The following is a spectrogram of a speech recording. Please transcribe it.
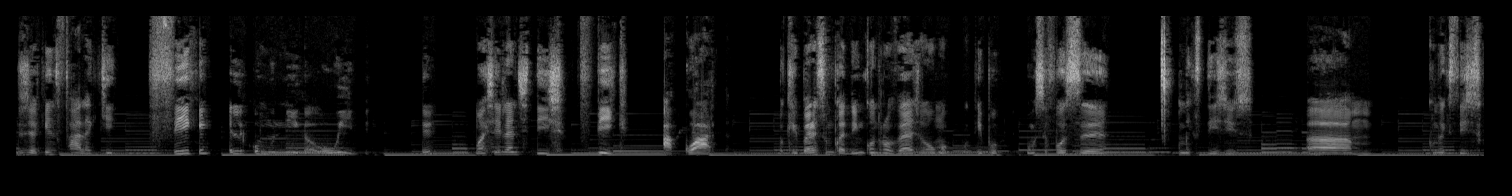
diz aqui, fala que fiquem, ele comunica o id. Okay? Mas ele antes diz, fique a quarta. O que parece um bocadinho controverso, ou uma, tipo, como se fosse. Como é que se diz isso? Um, como é que se diz isso?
